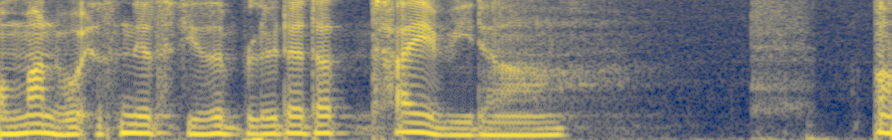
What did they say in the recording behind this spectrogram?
Oh Mann, wo ist denn jetzt diese blöde Datei wieder? Oh.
